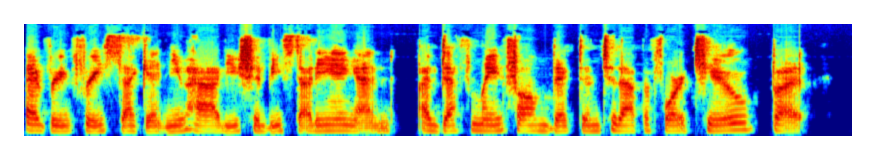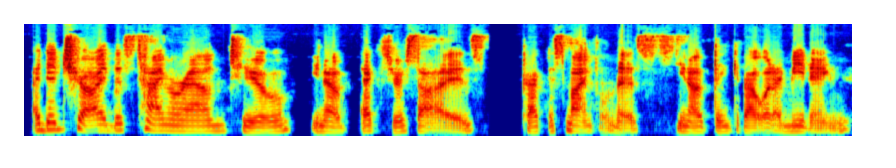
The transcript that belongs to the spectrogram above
every free second you have, you should be studying. And I've definitely fallen victim to that before too. But I did try this time around to, you know, exercise, practice mindfulness, you know, think about what I'm eating.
